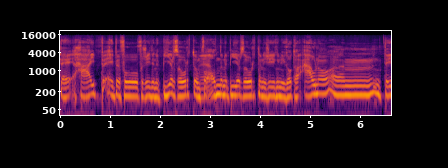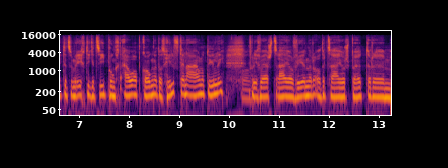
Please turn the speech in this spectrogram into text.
der Hype eben von verschiedenen Biersorten und Ja. von anderen Biersorten ist irgendwie gerade auch noch ähm, dort zum richtigen Zeitpunkt auch abgegangen. Das hilft dann auch natürlich. Voll. Vielleicht wärst du zehn Jahre früher oder zehn Jahre später ähm,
